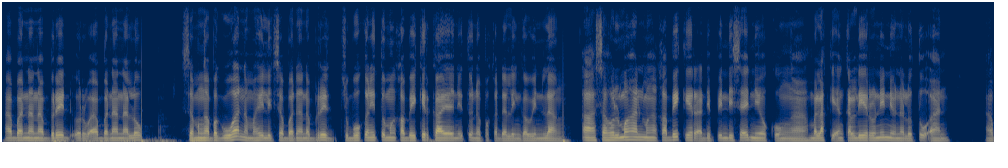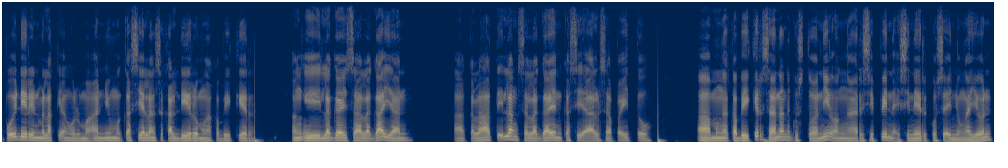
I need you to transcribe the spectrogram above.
ah, banana bread or ah, banana loaf. Sa mga baguhan na mahilig sa banana bread, subukan ito mga kabikir, kaya nito napakadaling gawin lang. Ah, sa hulmahan mga kabikir, ah, depende sa inyo kung ah, malaki ang kaldero ninyo na lutuan. Ah, pwede rin malaki ang hulmaan, yung magkasya lang sa kaldero mga kabikir. Ang ilagay sa lagayan, ah, kalahati lang sa lagayan kasi aalsa pa ito. Ah, mga kabikir, sana nagustuhan niyo ang ah, recipe na isinare ko sa inyo ngayon.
